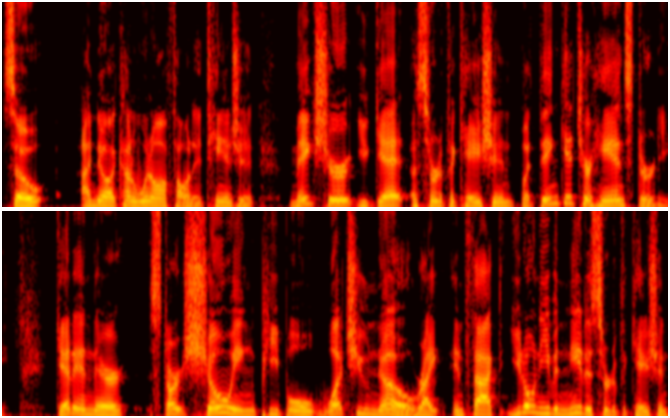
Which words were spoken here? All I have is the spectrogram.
so i know i kind of went off on a tangent make sure you get a certification but then get your hands dirty get in there start showing people what you know, right? In fact, you don't even need a certification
